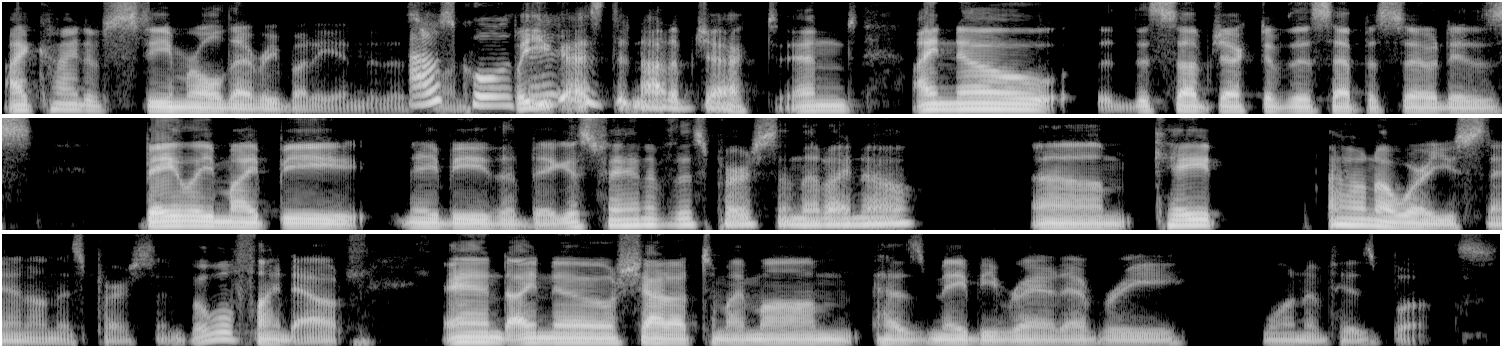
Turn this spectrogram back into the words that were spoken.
I kind of steamrolled everybody into this. I was one. cool but you guys did not object, and I know the subject of this episode is Bailey might be maybe the biggest fan of this person that I know. Um, Kate, I don't know where you stand on this person, but we'll find out. And I know, shout out to my mom, has maybe read every one of his books.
